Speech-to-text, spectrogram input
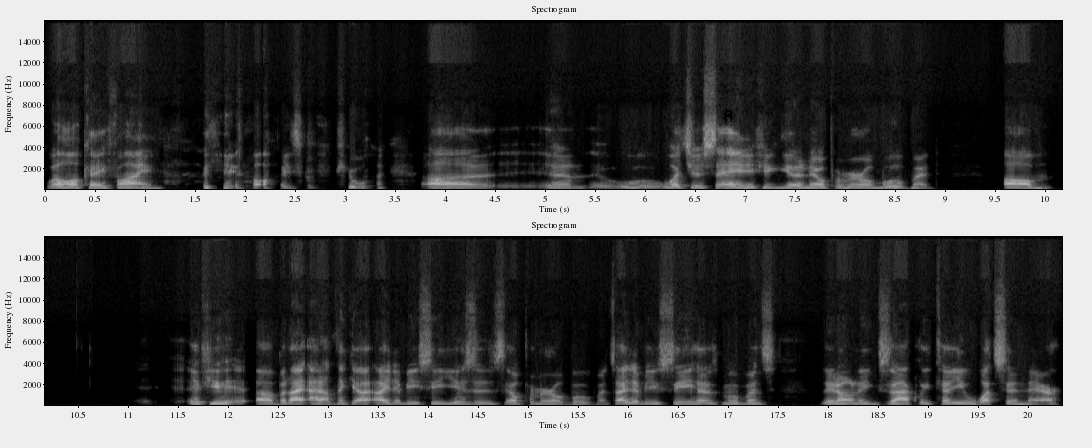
Well, okay, fine. you know, if you want, uh, what you're saying, if you get an El Primero movement, um, if you, uh, but I, I don't think IWC uses El Primero movements. IWC has movements, they don't exactly tell you what's in there.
